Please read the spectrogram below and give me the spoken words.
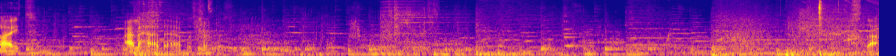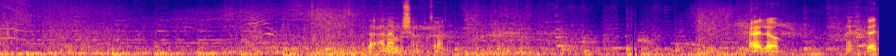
فايت على هذا أبو تولد اخضر هذا أنا مش ابتون حلو. اهبد.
